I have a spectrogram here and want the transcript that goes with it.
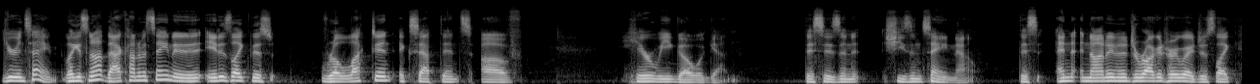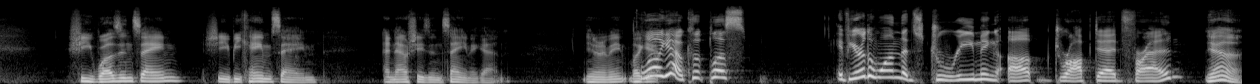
You're insane. Like it's not that kind of insane. It, it is like this reluctant acceptance of here we go again. This isn't she's insane now. This and, and not in a derogatory way, just like she was insane, she became sane, and now she's insane again. You know what I mean? Like Well, it- yeah. cl- Plus, if you're the one that's dreaming up Drop Dead Fred, yeah.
